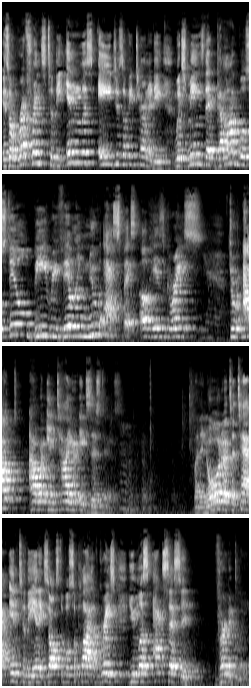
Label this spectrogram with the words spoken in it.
is a reference to the endless ages of eternity, which means that God will still be revealing new aspects of His grace throughout our entire existence. But in order to tap into the inexhaustible supply of grace, you must access it vertically.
